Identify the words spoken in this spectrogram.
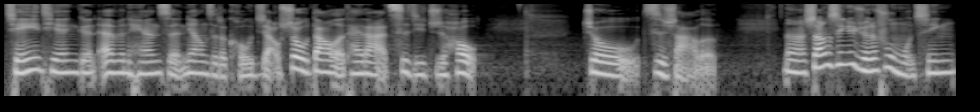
前一天跟 Evan Hansen 那样子的口角受到了太大的刺激之后，就自杀了。那伤心欲绝的父母亲，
